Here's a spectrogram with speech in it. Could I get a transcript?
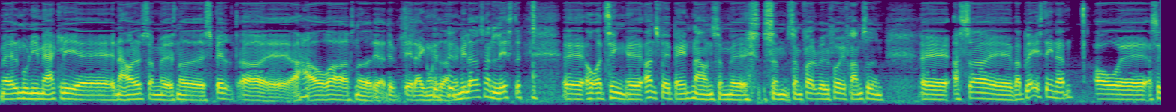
med alle mulige mærkelige øh, navne, som øh, sådan noget spelt og, øh, og havre og sådan noget der. Det, det er der ikke nogen, der hedder. Men vi lavede så en liste øh, over ting, øh, åndssvage bandnavne, som, øh, som, som folk ville få i fremtiden. Øh, og så øh, var Blæst en af dem, og, øh, og så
